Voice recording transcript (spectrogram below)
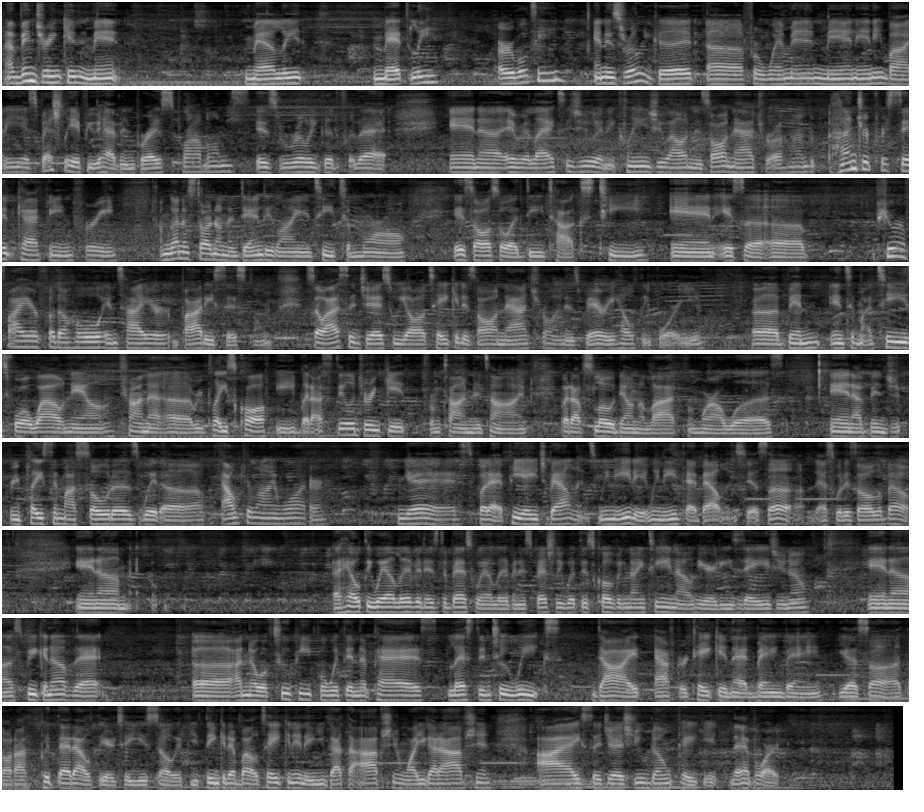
I've been drinking mint medley medley herbal tea and it's really good uh, for women men anybody especially if you're having breast problems. It's really good for that. And uh, it relaxes you and it cleans you out and it's all natural 100% caffeine free. I'm going to start on a dandelion tea tomorrow. It's also a detox tea and it's a, a purifier for the whole entire body system. So I suggest we all take it. It's all natural and it's very healthy for you. Uh, been into my teas for a while now, trying to uh, replace coffee, but I still drink it from time to time. But I've slowed down a lot from where I was, and I've been replacing my sodas with uh, alkaline water. Yes, for that pH balance, we need it. We need that balance. Yes, sir. That's what it's all about. And um, a healthy way of living is the best way of living, especially with this COVID 19 out here these days, you know. And uh, speaking of that, uh, I know of two people within the past less than two weeks died after taking that bang bang. Yes, uh, I thought I'd put that out there to you. So if you're thinking about taking it and you got the option, why you got an option, I suggest you don't take it. That part.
